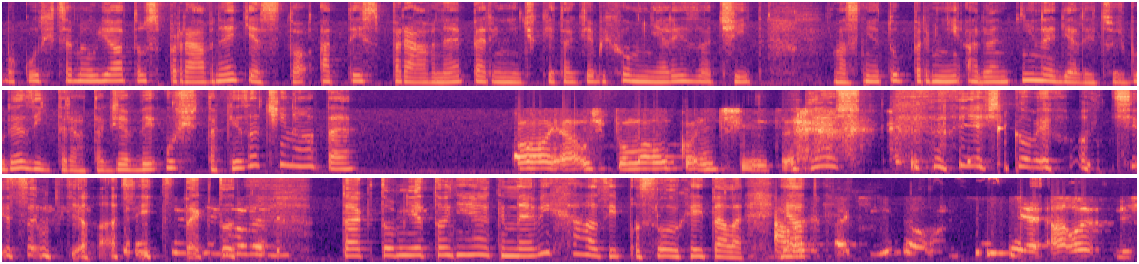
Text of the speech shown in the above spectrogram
pokud chceme udělat to správné těsto a ty správné perníčky, takže bychom měli začít vlastně tu první adventní neděli, což bude zítra. Takže vy už taky začínáte? O, já už pomalu končím. Jež, Ježkovi oči jsem chtěla říct, tak to, tak to mě to nějak nevychází, poslouchejte, ale... ale já... stačí to, určitě, ale když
